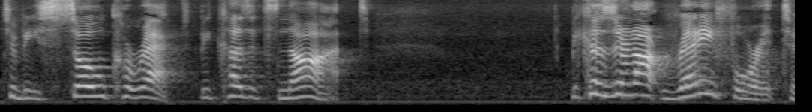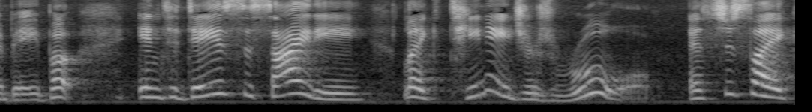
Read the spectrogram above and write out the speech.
to be so correct because it's not. Because they're not ready for it to be. But in today's society, like teenagers rule. It's just like,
